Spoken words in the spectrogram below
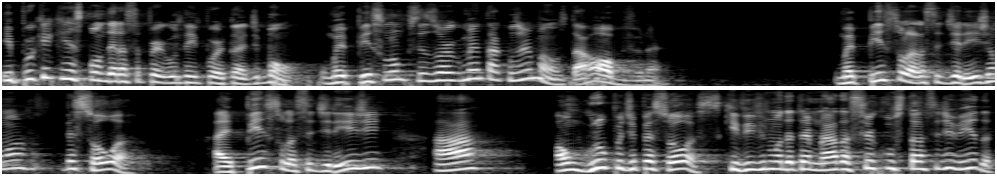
E por que, que responder essa pergunta é importante? Bom, uma epístola não precisa argumentar com os irmãos, tá óbvio, né? Uma epístola ela se dirige a uma pessoa. A epístola se dirige a a um grupo de pessoas que vivem numa determinada circunstância de vida.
